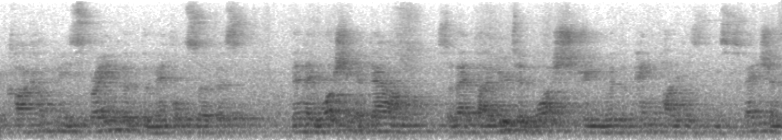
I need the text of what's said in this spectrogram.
the car company spraying the, the metal surface, then they're washing it down, so that diluted wash stream with the paint particles in suspension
